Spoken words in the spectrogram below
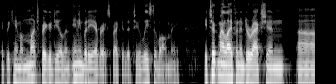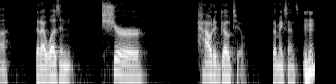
It became a much bigger deal than anybody ever expected it to. Least of all me. It took my life in a direction uh, that I wasn't sure how to go to. Does that make sense? Mhm.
